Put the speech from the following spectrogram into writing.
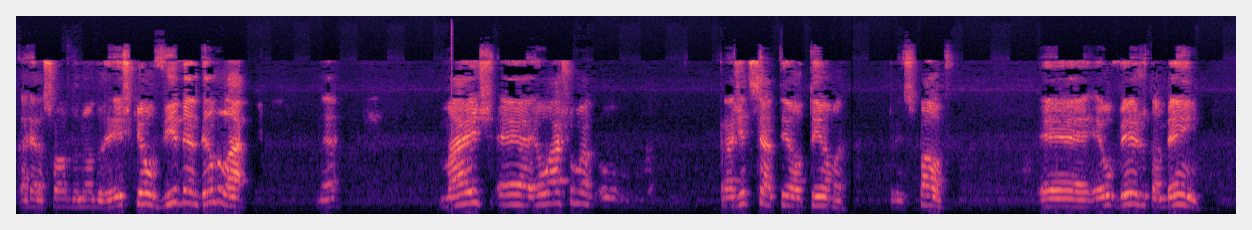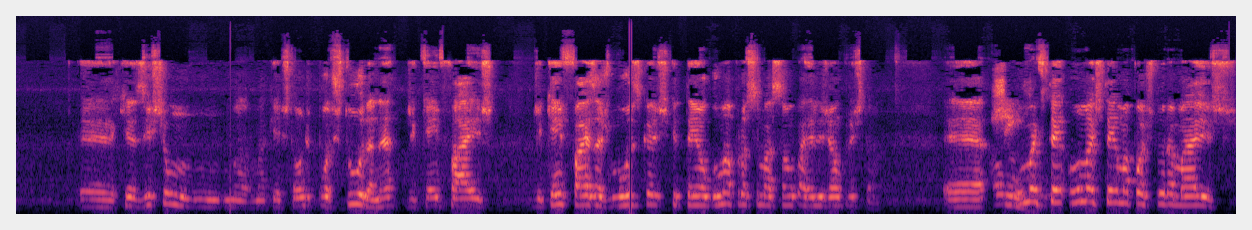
Carreira Solo do Nando Reis, que eu vi vendendo lá, né? Mas é, eu acho uma... Para a gente se ater ao tema principal, é, eu vejo também é, que existe um, uma, uma, questão de postura, né, de quem faz de quem faz as músicas que tem alguma aproximação com a religião cristã. É, umas, tem, umas têm uma postura mais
